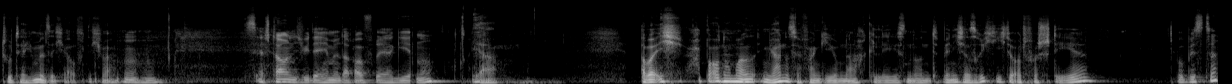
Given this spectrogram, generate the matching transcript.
tut der Himmel sich auf, nicht wahr? Mhm. Es ist erstaunlich, wie der Himmel darauf reagiert, ne? Ja. Aber ich habe auch nochmal im Johannesevangelium nachgelesen und wenn ich das richtig dort verstehe. Wo bist du?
